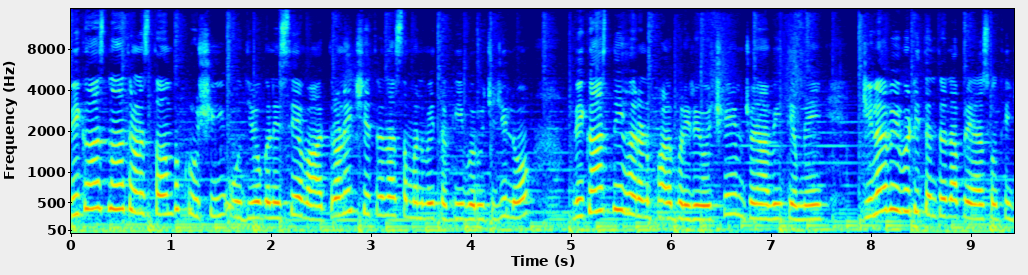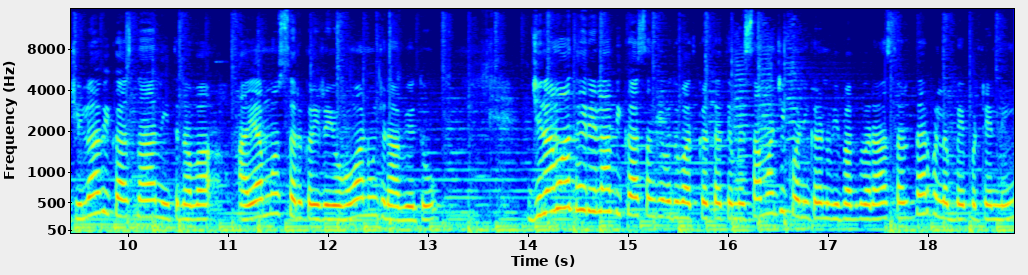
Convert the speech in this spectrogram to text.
વિકાસના ત્રણ સ્તંભ, કૃષિ, ઉદ્યોગ અને સેવા ત્રણેય ક્ષેત્રના સમન્વય થકી ભરૂચ જિલ્લો વિકાસની હરણફાળ ભરી રહ્યો છે એમ જણાવી તેમણે જિલ્લા વહીવટીતંત્રના પ્રયાસોથી જિલ્લા વિકાસના નીત નવા આયામો સર કરી રહ્યો હોવાનું જણાવ્યું હતું. જિલ્લામાં થઈ રહેલા વિકાસ અંગે વધુ વાત કરતા તેમણે સામાજિક વનીકરણ વિભાગ દ્વારા સરદાર વલ્લભભાઈ પટેલની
